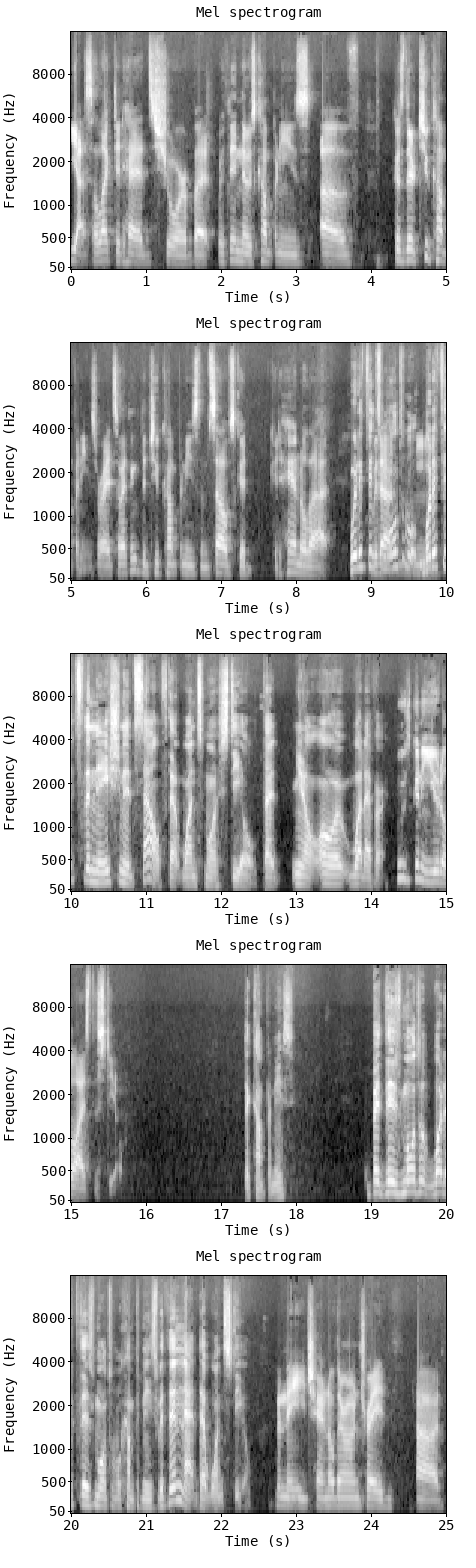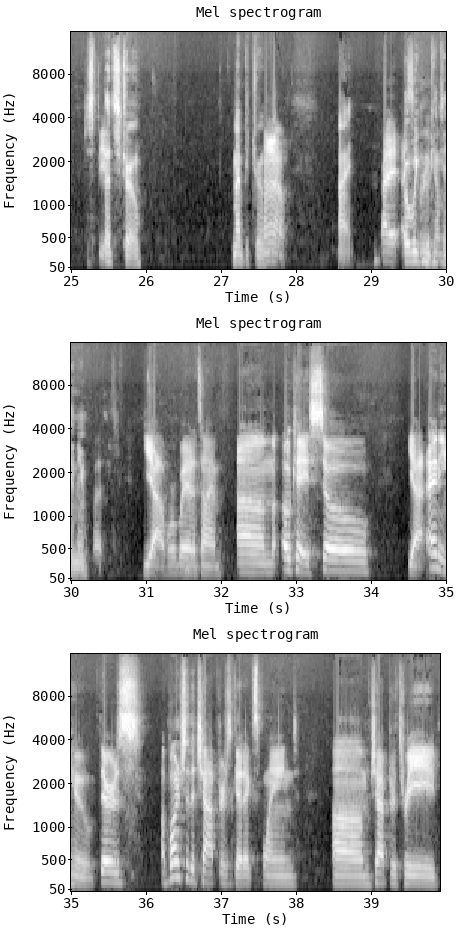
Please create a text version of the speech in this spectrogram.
Yes, elected heads, sure, but within those companies of because they're two companies, right? So I think the two companies themselves could could handle that. What if it's multiple? What if it's the nation itself that wants more steel? That you know, or whatever. Who's going to utilize the steel? The companies. But there's multiple. What if there's multiple companies within that that want steel? Then they each handle their own trade uh, disputes. That's true. Might be true. I don't know. All right, I, I but we can continue. From, yeah, we're way out of time. Um, okay, so yeah, anywho, there's a bunch of the chapters get explained. Um, chapter three,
